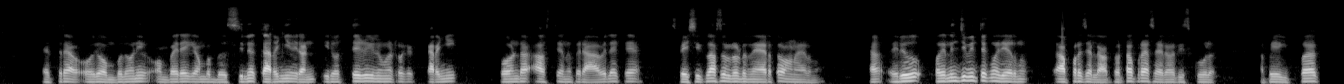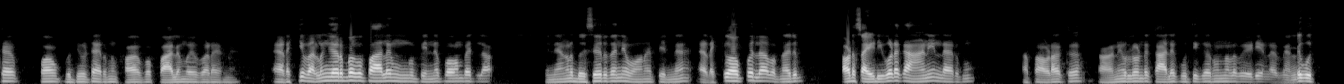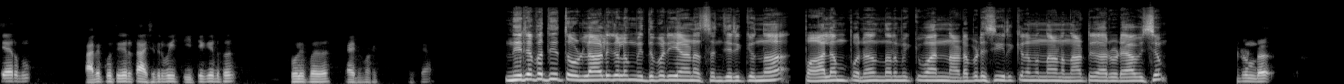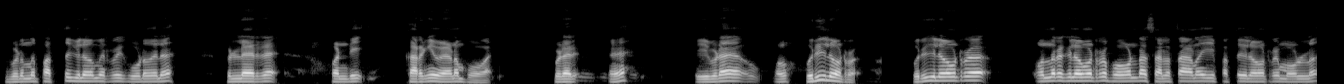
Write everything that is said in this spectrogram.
എത്ര ഒരു ഒമ്പത് മണി ഒമ്പതരയൊക്കെ ആകുമ്പോൾ ബസ്സിന് കറങ്ങി രണ്ട് ഇരുപത്തേഴ് കിലോമീറ്ററൊക്കെ കറങ്ങി പോകേണ്ട അവസ്ഥയാണ്. ഇപ്പോൾ രാവിലെയൊക്കെ സ്പെഷ്യൽ ക്ലാസ് ഉള്ളതുകൊണ്ട് നേരത്തെ വേണമായിരുന്നു ഒരു പതിനഞ്ച് മിനിറ്റൊക്കെ മതിയായിരുന്നു. അപ്പുറം ചെല്ലാം തൊട്ടപ്പുറം സ്കൂൾ. അപ്പോൾ ഇപ്പോഴൊക്കെ പോകാൻ ബുദ്ധിമുട്ടായിരുന്നു. ഇപ്പോൾ ഇപ്പൊ പാലം പോയ കൂടെ തന്നെ. ഇടയ്ക്ക് വെള്ളം കയറുമ്പോൾ പാലം മുങ്ങും. പിന്നെ പോകാൻ പറ്റില്ല. പിന്നെ ഞങ്ങൾ ബസ് കയറി തന്നെ പോകണേ പിന്നെ ഇടയ്ക്ക് കുഴപ്പമില്ല. വന്നാലും അവിടെ സൈഡിൽ കൂടെ കാണി ഉണ്ടായിരുന്നു അപ്പോൾ അവിടെയൊക്കെ കാണി ഉള്ളതുകൊണ്ട് കാലെ കുത്തി കയറും എന്നുള്ള പേടിയുണ്ടായിരുന്നു. എന്റെ കുത്തിയായിരുന്നു. കാലെ കുത്തി കയറിയിട്ട് ആശുപത്രി പോയി ടീറ്റൊക്കെ എടുത്ത് സ്കൂളിൽ പോയത് കാര്യം പറയും. നിരവധി തൊഴിലാളികളും ഇതുവഴിയാണ് സഞ്ചരിക്കുന്നത് പാലം പുനർനിർമ്മിക്കുവാൻ നടപടി സ്വീകരിക്കണമെന്നാണ് നാട്ടുകാരുടെ ആവശ്യം. ഇവിടുന്ന് പത്ത് കിലോമീറ്ററിൽ കൂടുതൽ പിള്ളേരുടെ വണ്ടി കറങ്ങി വേണം പോകാൻ ഇവിടെ ഏ? ഇവിടെ ഒരു കിലോമീറ്റർ ഒരു കിലോമീറ്റർ ഒന്നര കിലോമീറ്റർ പോകേണ്ട സ്ഥലത്താണ് ഈ പത്ത് കിലോമീറ്റർ മുകളിൽ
